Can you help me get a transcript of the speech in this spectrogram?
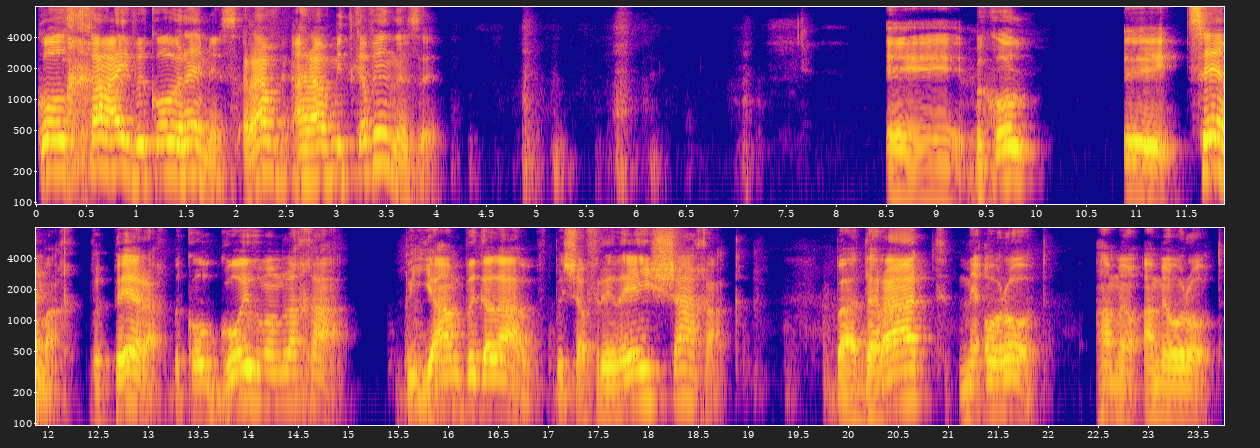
כל חי וכל רמז, הרב, הרב מתכוון לזה. אה, בכל צמח ופרח, בכל גוי וממלכה, בים וגליו, בשפרירי שחק, בהדרת מאורות, המא- המאורות.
